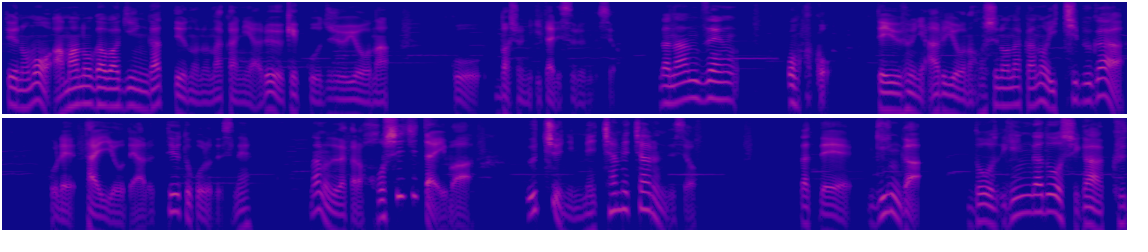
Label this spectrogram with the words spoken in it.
っていうのも天の川銀河っていうのの中にある結構重要なこう場所にいたりするんですよ。だ何千億個っていう風にあるような星の中の一部がこれ太陽であるっていうところですね。なのでだから星自体は宇宙にめちゃめちゃあるんですよ。だって銀河銀河同士がくっ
